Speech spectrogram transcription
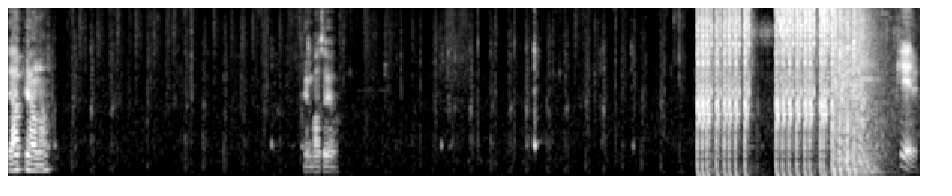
내 앞에 하나. 네, 맞아요. 필.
